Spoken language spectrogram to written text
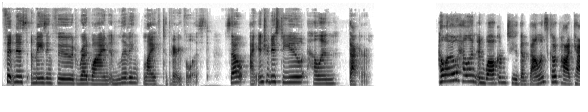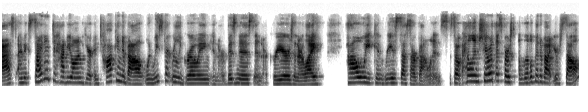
fitness, amazing food, red wine, and living life to the very fullest. So I introduce to you Helen Thacker. Hello, Helen, and welcome to the Balance Code podcast. I'm excited to have you on here and talking about when we start really growing in our business and our careers and our life, how we can reassess our balance. So, Helen, share with us first a little bit about yourself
